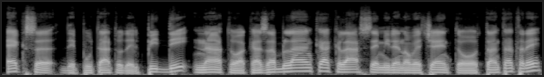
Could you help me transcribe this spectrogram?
ex deputato del PD, nato a Casablanca, classe 1983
